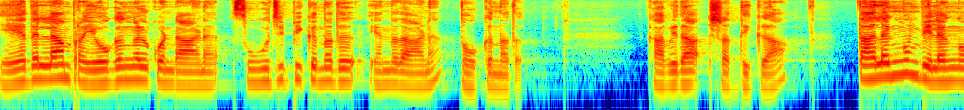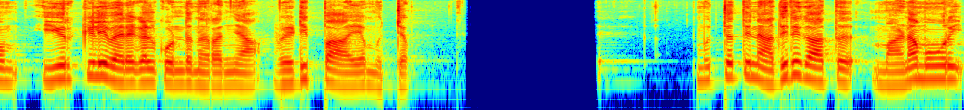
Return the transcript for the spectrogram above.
ഏതെല്ലാം പ്രയോഗങ്ങൾ കൊണ്ടാണ് സൂചിപ്പിക്കുന്നത് എന്നതാണ് നോക്കുന്നത്. കവിത ശ്രദ്ധിക്കുക. തലങ്ങും വിലങ്ങും ഈർക്കിളി വരകൾ കൊണ്ട് നിറഞ്ഞ വെടിപ്പായ മുറ്റം. മുറ്റത്തിന് അതിര് കാത്ത് മണമൂറി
